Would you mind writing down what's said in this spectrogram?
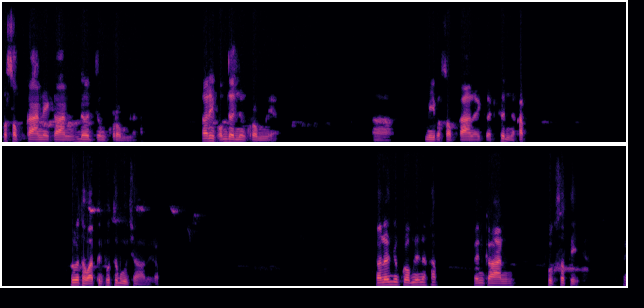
ประสบการณ์ในการเดินจงกรมนะครับ ถ้าที่ผมเดินจงกรมเนี่ยมีประสบการณ์อะไรเกิดขึ้นนะครับ เพื่อถวายเป็นพุทธบูชาเลยครับ การเดินจงกรมนี้นะครับ เป็นการฝึกสติใน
